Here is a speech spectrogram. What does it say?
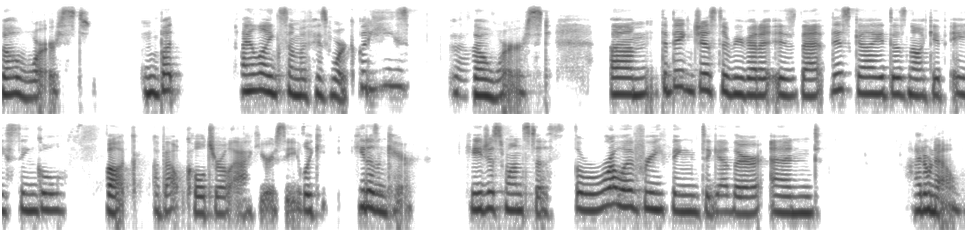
the worst. But I like some of his work, but he's the worst. Um, the big gist of Rivera is that this guy does not give a single fuck about cultural accuracy. Like, he doesn't care. He just wants to throw everything together and I don't know.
